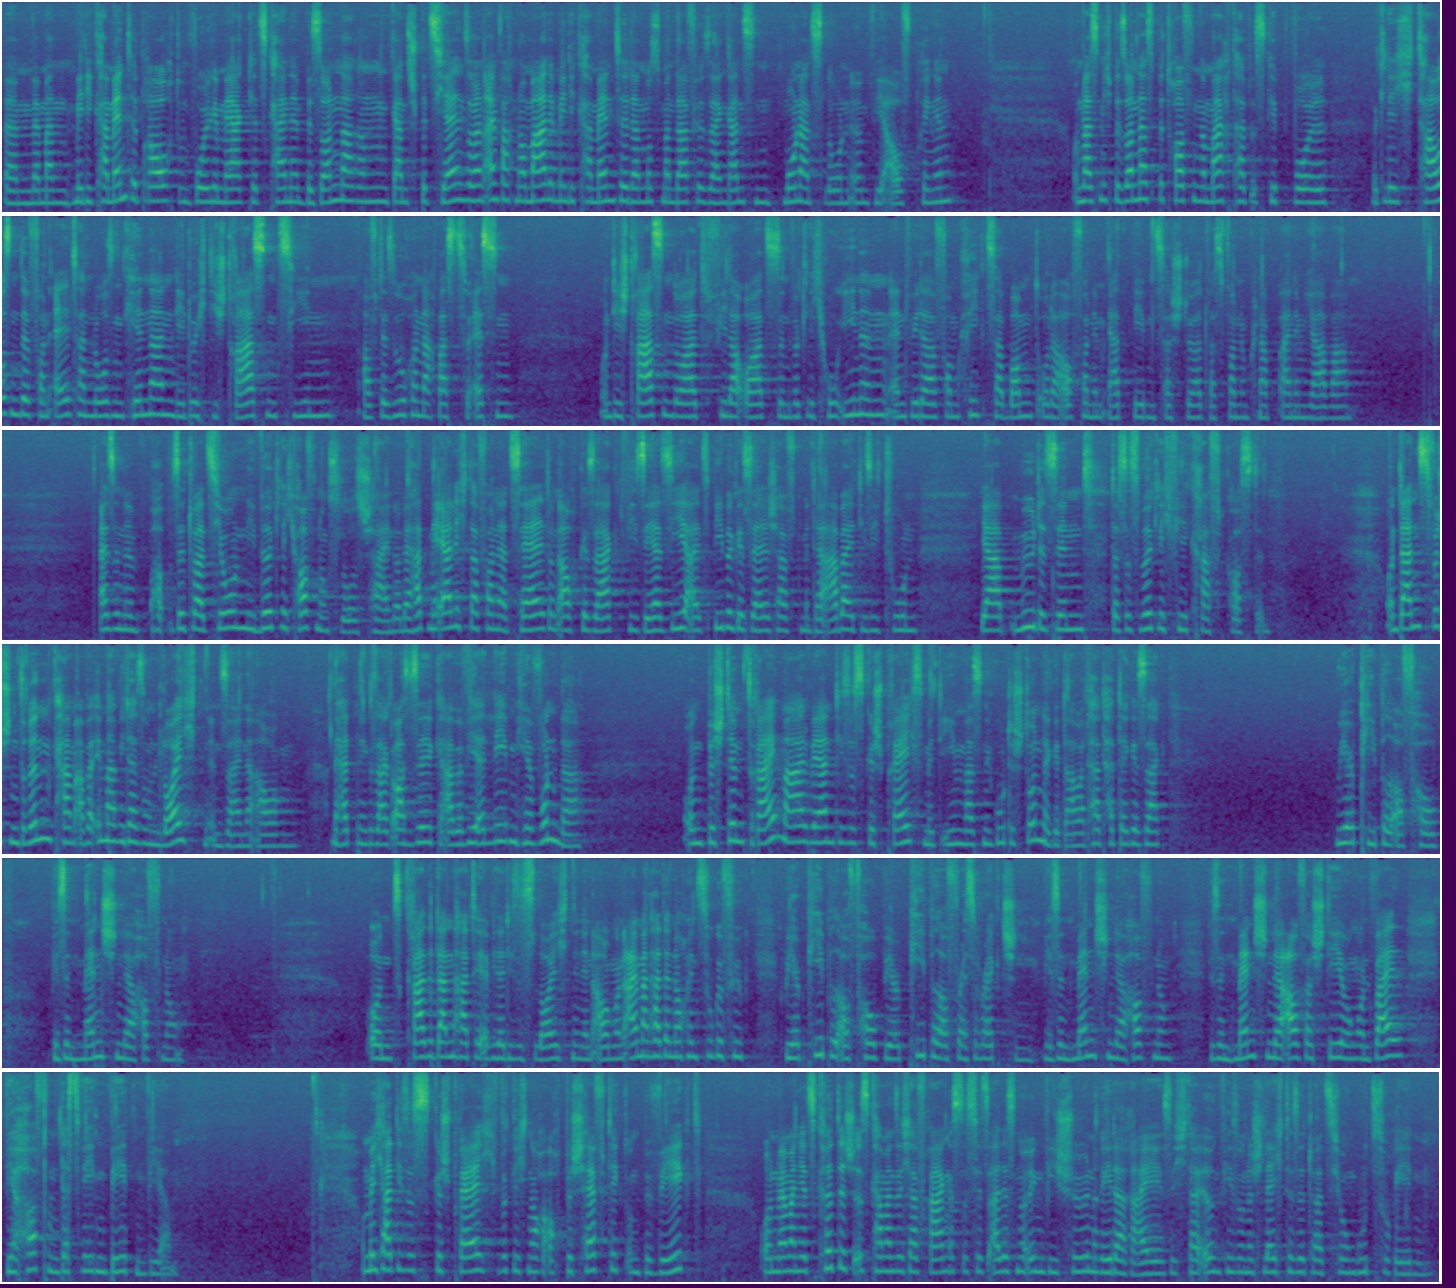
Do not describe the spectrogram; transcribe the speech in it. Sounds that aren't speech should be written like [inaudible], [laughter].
Ähm, wenn man Medikamente braucht und wohlgemerkt jetzt keine besonderen, ganz speziellen, sondern einfach normale Medikamente, dann muss man dafür seinen ganzen Monatslohn irgendwie aufbringen. Und was mich besonders betroffen gemacht hat, es gibt wohl wirklich Tausende von elternlosen Kindern, die durch die Straßen ziehen, auf der Suche nach was zu essen. Und die Straßen dort vielerorts sind wirklich Ruinen, entweder vom Krieg zerbombt oder auch von dem Erdbeben zerstört, was vor knapp einem Jahr war. Also eine Situation, die wirklich hoffnungslos scheint. Und er hat mir ehrlich davon erzählt und auch gesagt, wie sehr Sie als Bibelgesellschaft mit der Arbeit, die Sie tun, ja müde sind, dass es wirklich viel Kraft kostet. Und dann zwischendrin kam aber immer wieder so ein Leuchten in seine Augen. Und er hat mir gesagt, oh Silke, aber wir erleben hier Wunder. Und bestimmt dreimal während dieses Gesprächs mit ihm, was eine gute Stunde gedauert hat, hat er gesagt, we are people of hope. Wir sind Menschen der Hoffnung. Und gerade dann hatte er wieder dieses Leuchten in den Augen. Und einmal hat er noch hinzugefügt, we are people of hope, we are people of resurrection. Wir sind Menschen der Hoffnung, wir sind Menschen der Auferstehung. Und weil wir hoffen, deswegen beten wir. Und mich hat dieses Gespräch wirklich noch auch beschäftigt und bewegt. Und wenn man jetzt kritisch ist, kann man sich ja fragen, ist das jetzt alles nur irgendwie Schönrederei, sich da irgendwie so eine schlechte Situation gut zu reden?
